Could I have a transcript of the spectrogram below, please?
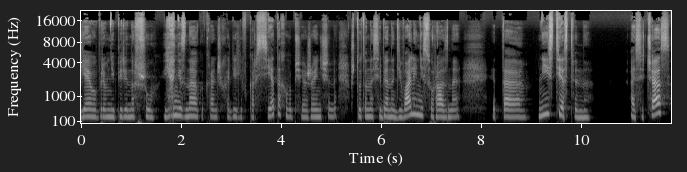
я его прям не переношу. Я не знаю, как раньше ходили в корсетах вообще женщины, что-то на себя надевали несуразное. Это неестественно. А сейчас,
